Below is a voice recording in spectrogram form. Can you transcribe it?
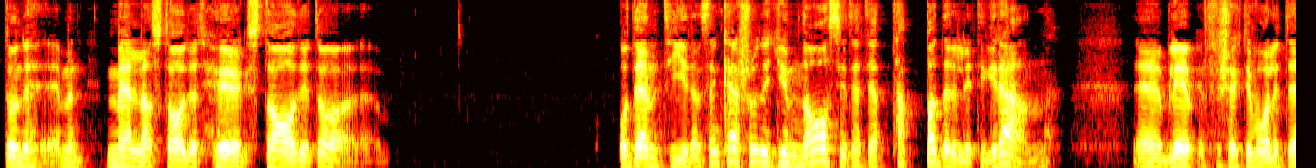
då under eh, men, mellanstadiet, högstadiet och, och den tiden. Sen kanske under gymnasiet att jag tappade det lite grann. Blev, försökte vara lite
